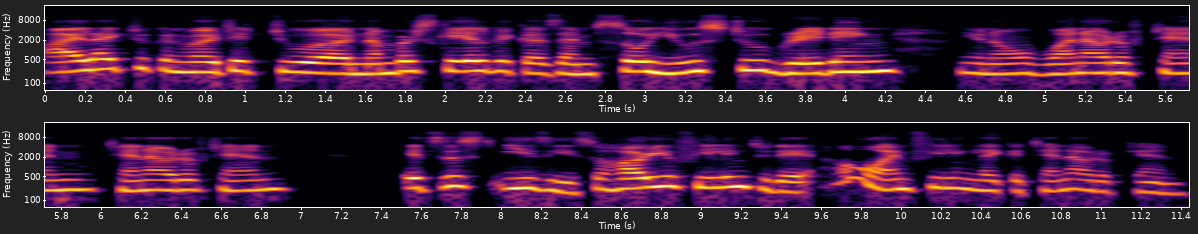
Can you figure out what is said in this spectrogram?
I like to convert it to a number scale because I'm so used to grading, you know, 1 out of 10, 10 out of 10. It's just easy. So, how are you feeling today? Oh, I'm feeling like a 10 out of 10.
